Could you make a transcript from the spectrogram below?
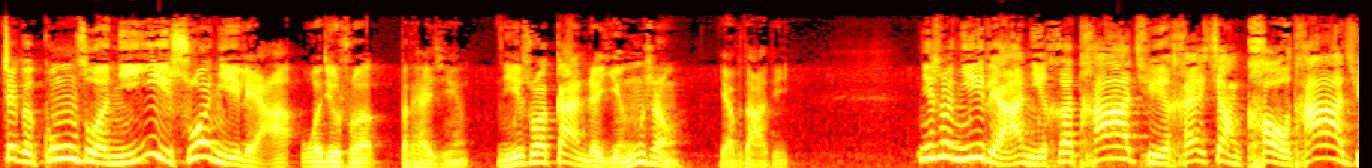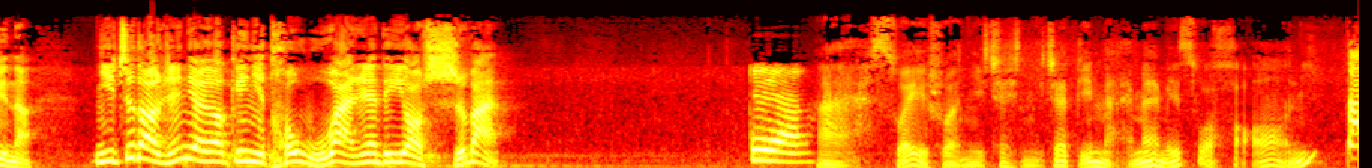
这个工作，你一说你俩，我就说不太行。你说干着营生也不咋地。你说你俩，你和他去还想靠他去呢？你知道人家要给你投五万，人家得要十万。对呀，哎，所以说你这你这笔买卖没做好。你当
